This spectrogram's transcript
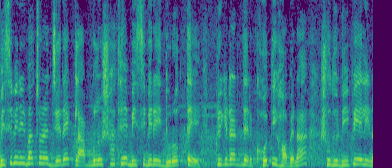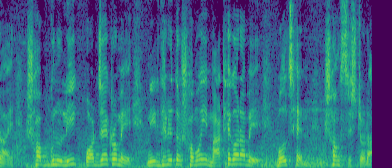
বিসিবি নির্বাচনের জেরে ক্লাবগুলোর সাথে বিসিবির এই দূরত্বে ক্রিকেটারদের ক্ষতি হবে না, শুধু ডিপিএলই নয়, সবগুলো লিগ পর্যায়ক্রমে নির্ধারিত সময়ে মাঠে গড়াবে বলছেন সংশ্লিষ্টরা।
